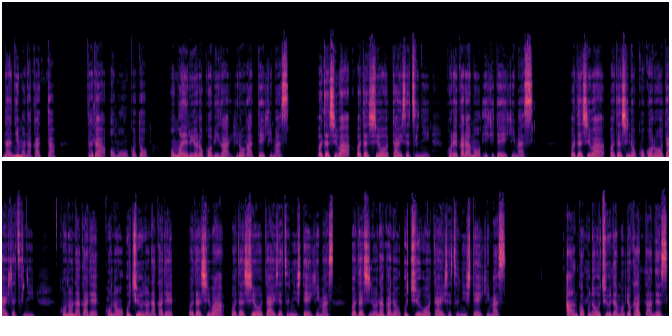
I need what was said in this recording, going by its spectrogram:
何にもなかった。ただ思うこと、思える喜びが広がっていきます。私は私を大切に、これからも生きていきます。私は私の心を大切に、この中で、この宇宙の中で、私は私を大切にしていきます。私の中の宇宙を大切にしていきます。暗黒の宇宙でもよかったんです。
